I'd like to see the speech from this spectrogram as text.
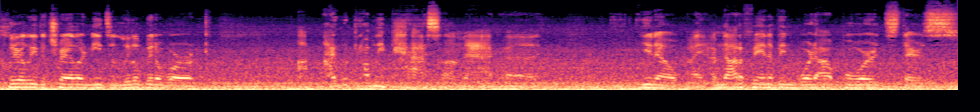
Clearly, the trailer needs a little bit of work. I, I would probably pass on that. Uh, you know, I, I'm not a fan of inboard outboards. There's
